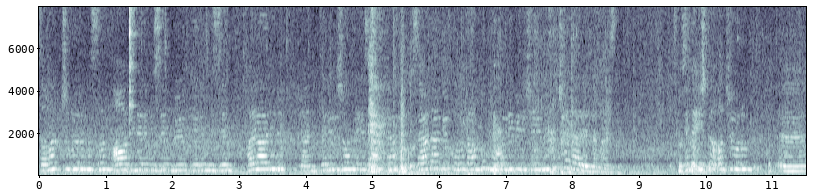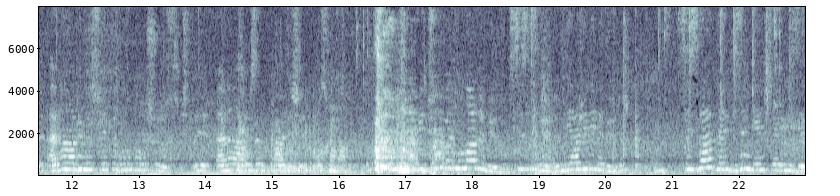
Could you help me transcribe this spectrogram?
sanatçılarımızın, abilerimizin, büyüklerimizin hayalini yani televizyonda izlerken Serdar Gökhan'ı ben bugün görebileceğimi hiç hayal edemezdim. Ya da işte atıyorum e, Erhan abimle sürekli bunu konuşuruz. İşte Erhan abimizin kardeşi Osman abi. Onun çünkü ben onlarla büyüdüm. Sizle büyüdüm, diğerleriyle büyüdüm. Sizler de bizim gençlerimizi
